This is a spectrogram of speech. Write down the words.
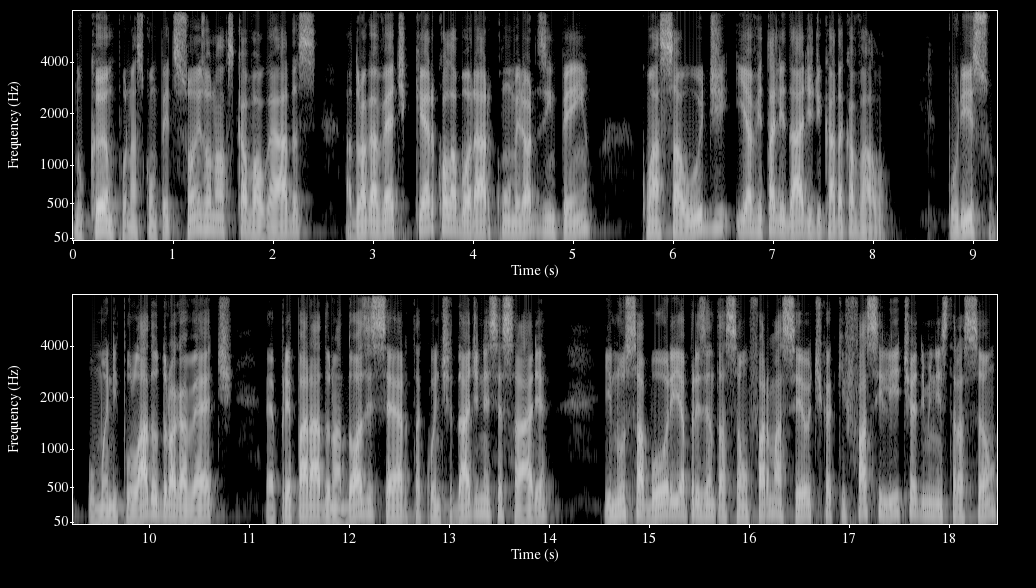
No campo, nas competições ou nas cavalgadas, a Drogavet quer colaborar com o melhor desempenho, com a saúde e a vitalidade de cada cavalo. Por isso, o manipulado Drogavet é preparado na dose certa, quantidade necessária e no sabor e apresentação farmacêutica que facilite a administração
